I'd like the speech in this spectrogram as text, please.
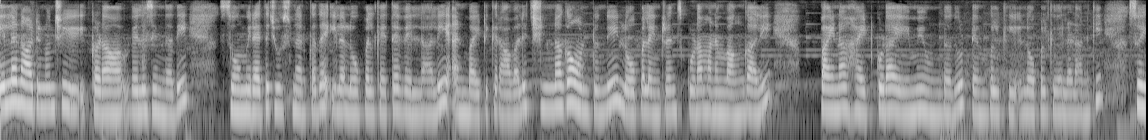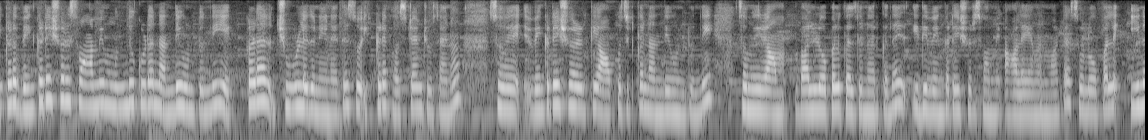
ఏళ్ళ నాటి నుంచి ఇక్కడ వెలిసింది అది. సో మీరైతే చూస్తున్నారు కదా ఇలా లోపలికైతే వెళ్ళాలి అండ్ బయటికి రావాలి. చిన్నగా ఉంటుంది. లోపల ఎంట్రన్స్ కూడా కూడా మనం వంగాలి. పైన హైట్ కూడా ఏమీ ఉండదు టెంపుల్కి లోపలికి వెళ్ళడానికి. సో ఇక్కడ వెంకటేశ్వర స్వామి ముందు కూడా నంది ఉంటుంది. ఎక్కడ చూడలేదు నేనైతే. సో ఇక్కడే ఫస్ట్ టైం చూశాను. సో వెంకటేశ్వర్కి ఆపోజిట్గా నంది ఉంటుంది. సో మీరు వాళ్ళు లోపలికి వెళ్తున్నారు కదా ఇది వెంకటేశ్వర స్వామి ఆలయం అనమాట సో లోపల ఈయన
